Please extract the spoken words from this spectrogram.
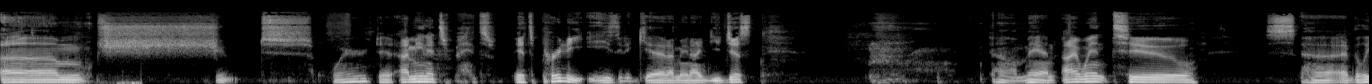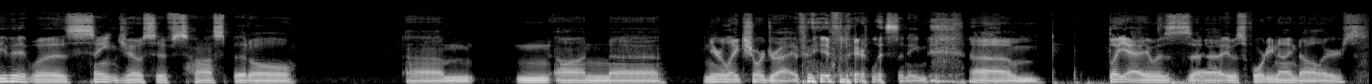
Um, shoot, where did I mean? It's it's it's pretty easy to get. I mean, I you just. Oh man, I went to, uh, I believe it was St. Joseph's Hospital, um, on uh, near Lakeshore Drive, if they're listening. Um, but yeah, it was uh, it was forty nine dollars,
